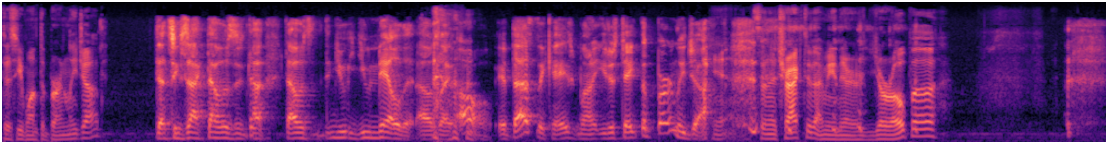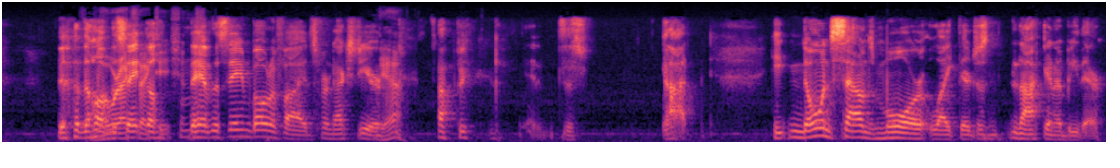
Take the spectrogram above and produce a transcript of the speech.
Does he want the Burnley job? That's exact. That was that, that was you. You nailed it. I was like, oh, if that's the case, why don't you just take the Burnley job? Yeah, it's an attractive. I mean, they're Europa. They'll have the same, they'll- they have the same bona fides for next year. Yeah. just God, he. No one sounds more like they're just not gonna be there.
